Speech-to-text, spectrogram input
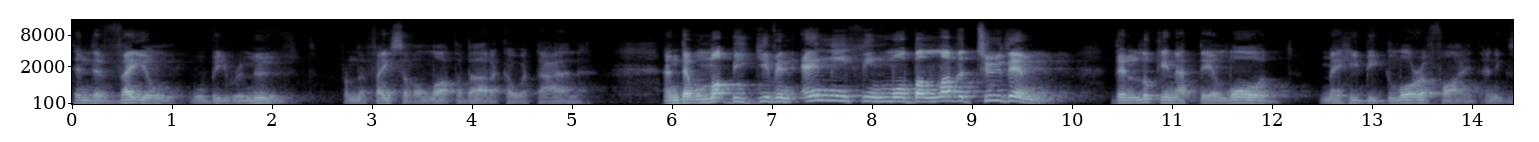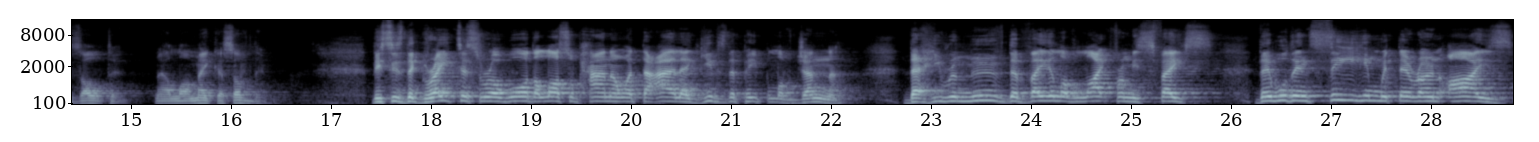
then the veil will be removed from the face of Allah wa ta'ala. And they will not be given anything more beloved to them than looking at their Lord. May He be glorified and exalted. May Allah make us of them. This is the greatest reward Allah subhanahu wa ta'ala gives the people of Jannah. That He removed the veil of light from His face. They will then see Him with their own eyes.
